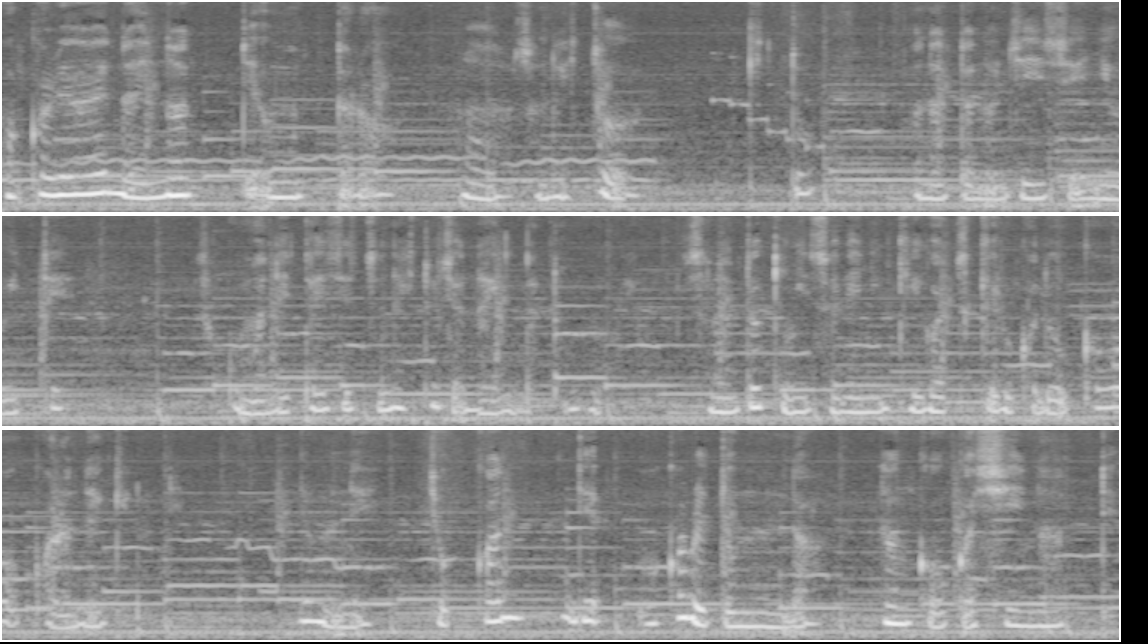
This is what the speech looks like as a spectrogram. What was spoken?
分かり合えないなってって思ったらまあその人はきっとあなたの人生においてそこまで大切な人じゃないんだと思うよ。その時にそれに気がつけるかどうかは分からないけどね。でもね直感で分かると思うんだ。なんかおかしいなって。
